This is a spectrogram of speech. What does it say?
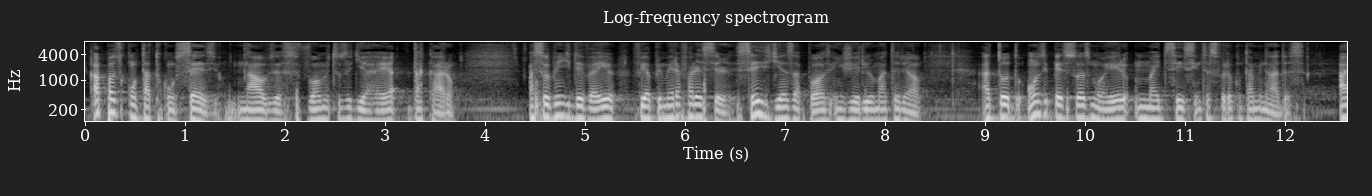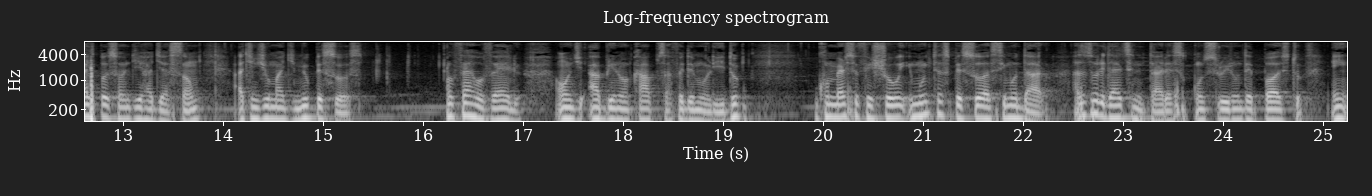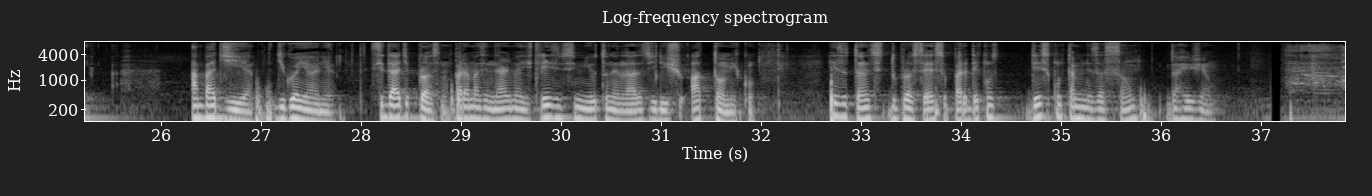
Após o contato com o césio, náuseas, vômitos e diarreia atacaram. A sobrinha de Devair foi a primeira a falecer, seis dias após ingerir o material. A todo, 11 pessoas morreram e mais de 600 foram contaminadas. A exposição de radiação atingiu mais de mil pessoas. O ferro velho, onde abriram a cápsula, foi demolido. O comércio fechou e muitas pessoas se mudaram. As autoridades sanitárias construíram um depósito em Abadia, de Goiânia, cidade próxima, para armazenar mais de 13 mil toneladas de lixo atômico, resultantes do processo para descontaminação da região.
